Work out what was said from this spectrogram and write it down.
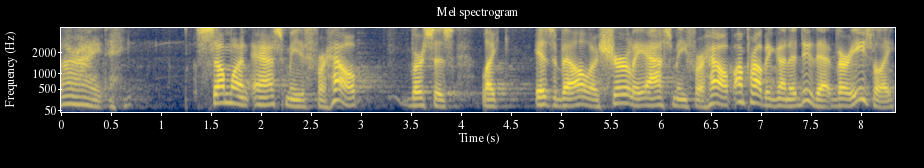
All right. Someone asked me for help versus like Isabel or Shirley asked me for help, I'm probably going to do that very easily.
